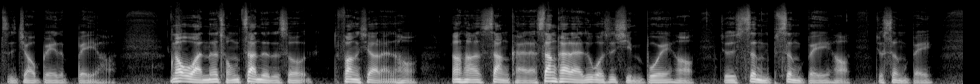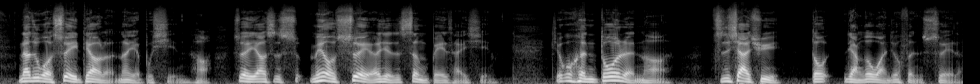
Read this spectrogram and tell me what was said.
直交杯的杯哈，那碗呢？从站着的时候放下来，然后让它上开来，上开来。如果是醒杯哈，就是圣圣杯哈，就圣杯。那如果碎掉了，那也不行哈。所以要是没有碎，而且是圣杯才行。结果很多人哈，直下去都两个碗就粉碎了，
